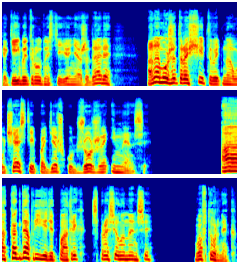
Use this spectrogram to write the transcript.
Какие бы трудности ее не ожидали, она может рассчитывать на участие и поддержку Джорджа и Нэнси. «А когда приедет Патрик?» — спросила Нэнси. «Во вторник.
